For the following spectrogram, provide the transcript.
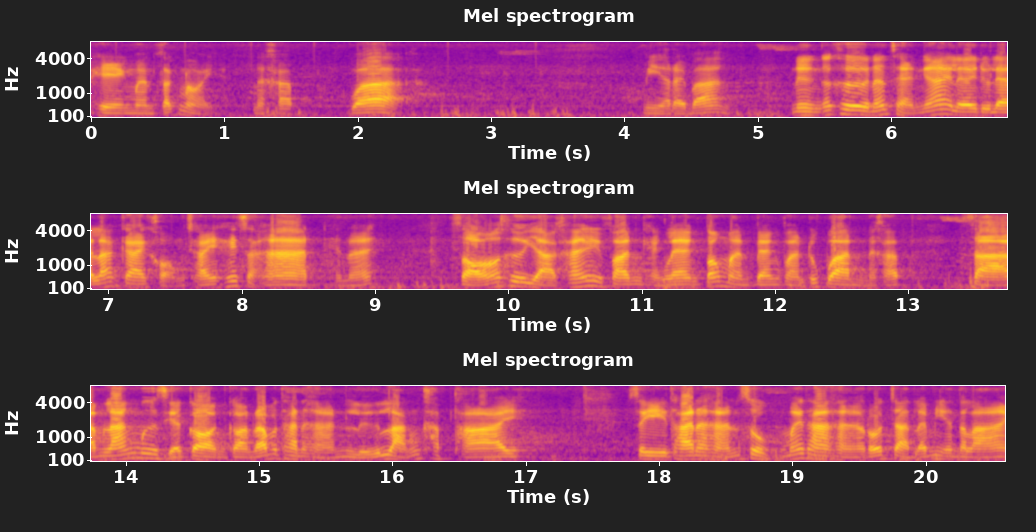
เพลงมันสักหน่อยนะครับ ว่า มีอะไรบ้างหนึ่งก็คือนั้นแสนง่ายเลยดูแลร่างกายของใช้ให้สะอาดเห็นไหมสองก็คืออยากให้ฟันแข็งแรงต้องหมั่นแปรงฟันทุกวันนะครับสามล้างมือเสียก่อนก่อนรับประทานอาหารหรือหลังขับถ่าย 4. ทานอาหารสุกไม่ทานอาหารรสจัดและมีอันตราย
